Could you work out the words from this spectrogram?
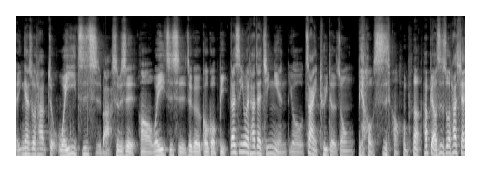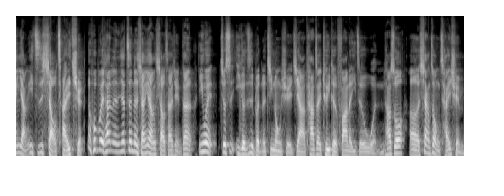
应该说他就唯一支持吧，是不是？哦，唯一支持这个狗狗币。但是因为他在今年有在 Twitter 中表示哦，不知道他表示说他想养。养一只小柴犬，那会不会他人家真的想养小柴犬？但因为就是一个日本的金融学家，他在 Twitter 发了一则文，他说：呃，像这种柴犬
